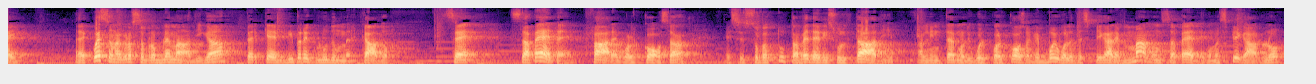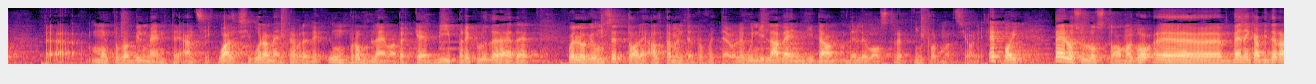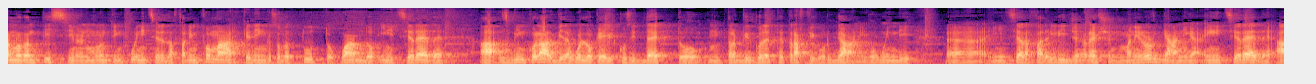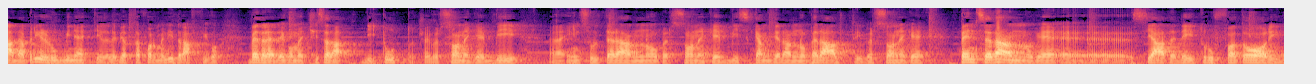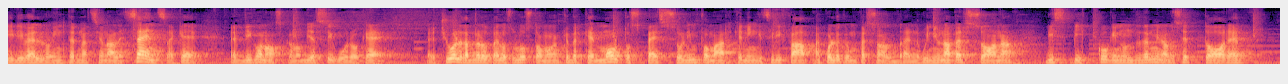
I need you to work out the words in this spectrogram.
Eh, questa è una grossa problematica perché vi preclude un mercato. Se sapete fare qualcosa e se soprattutto avete risultati all'interno di quel qualcosa che voi volete spiegare ma non sapete come spiegarlo, eh, molto probabilmente, anzi quasi sicuramente avrete un problema perché vi precluderete quello che è un settore altamente profittevole, quindi la vendita delle vostre informazioni. E poi pelo sullo stomaco, eh, ve ne capiteranno tantissime nel momento in cui inizierete a fare infomarketing, soprattutto quando inizierete a svincolarvi da quello che è il cosiddetto, tra virgolette, traffico organico, quindi eh, iniziare a fare lead generation in maniera organica e inizierete ad aprire i rubinetti delle piattaforme di traffico, vedrete come ci sarà di tutto, cioè persone che vi eh, insulteranno, persone che vi scambieranno per altri, persone che penseranno che eh, siate dei truffatori di livello internazionale senza che eh, vi conoscano, vi assicuro che eh, ci vuole davvero pelo sullo stomaco anche perché molto spesso l'infomarketing si rifà a quello che è un personal brand, quindi una persona di spicco che in un determinato settore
